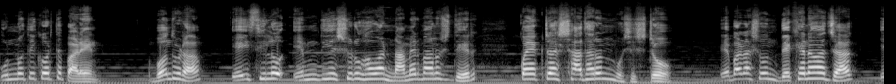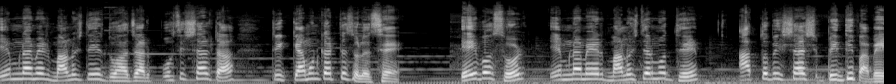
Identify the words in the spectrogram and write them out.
উন্নতি করতে পারেন। বন্ধুরা, এই ছিল এম দিয়ে শুরু হওয়া নামের মানুষদের কয়েকটা সাধারণ বৈশিষ্ট্য। এবার আসুন দেখে নেওয়া যাক এম নামের মানুষদের দু হাজার পঁচিশ সালটা ঠিক কেমন কাটতে চলেছে। এই বছর এম নামের মানুষদের মধ্যে আত্মবিশ্বাস বৃদ্ধি পাবে।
